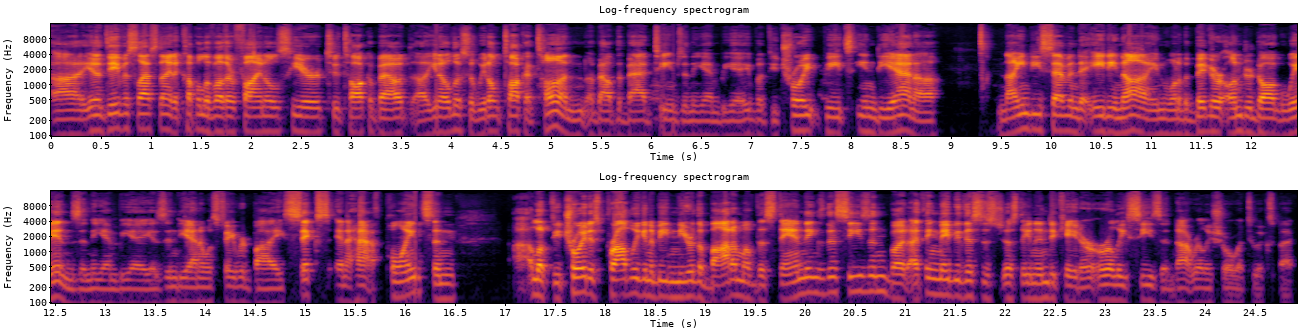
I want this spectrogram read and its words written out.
Uh, you know, Davis, last night, a couple of other finals here to talk about. Uh, you know, listen, we don't talk a ton about the bad teams in the NBA, but Detroit beats Indiana 97 to 89, one of the bigger underdog wins in the NBA, as Indiana was favored by six and a half points. And uh, look, Detroit is probably going to be near the bottom of the standings this season, but I think maybe this is just an indicator early season. Not really sure what to expect.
